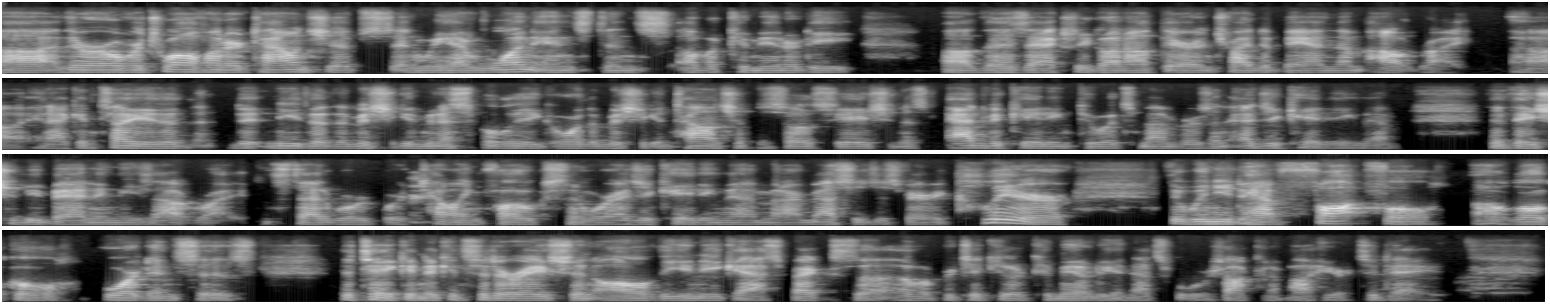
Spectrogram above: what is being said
Uh, there are over 1,200 townships, and we have one instance of a community uh, that has actually gone out there and tried to ban them outright. Uh, and I can tell you that, that, neither the Michigan Municipal League or the Michigan Township Association is advocating to its members and educating them that they should be banning these outright. Instead, we're, we're telling folks and we're educating them, and our message is very clear that we need to have thoughtful uh, local ordinances that take into consideration all of the unique aspects uh, of a particular community, and that's what we're talking about here today.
